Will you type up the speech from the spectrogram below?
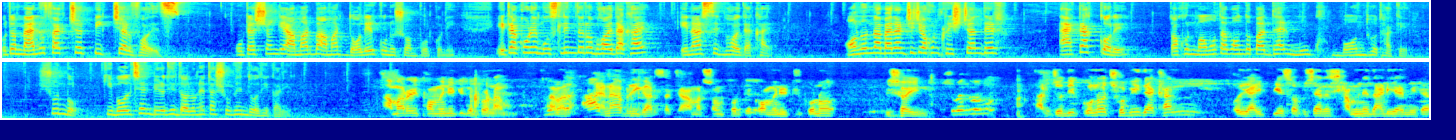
ওটা ম্যানুফ্যাকচার পিকচার ভয়েস ওটার সঙ্গে আমার বা আমার দলের কোনো সম্পর্ক নেই। এটা করে মুসলিমদেরও ভয় দেখায় এনআরসির ভয় দেখায়। অনন্যা ব্যানার্জি যখন খ্রিস্টানদের অ্যাটাক করে তখন মমতা বন্দ্যোপাধ্যায়ের মুখ বন্ধ থাকে। শুনব কি বলছেন বিরোধী দলনেতা শুভেন্দু অধিকারী। আমার ওই কমিউনিটিকে প্রণাম। আমার অ্যানাব রিগার্ডস আছে। আমার সম্পর্কে কমিউনিটির কোনো বিষয় নেই শুভেন্দুবাবু? আর যদি কোনো ছবি দেখান ওই আইপিএস অফিসারের সামনে দাঁড়িয়ে আমি এটা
